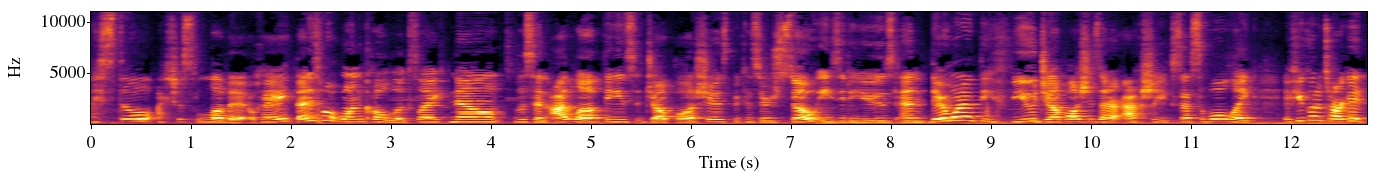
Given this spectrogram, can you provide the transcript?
I still, I just love it, okay? That is what one coat looks like. Now, listen, I love these gel polishes because they're so easy to use and they're one of the few gel polishes that are actually accessible. Like, if you go to Target,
